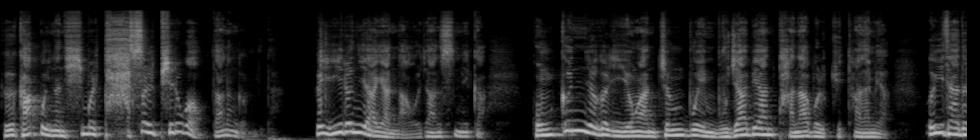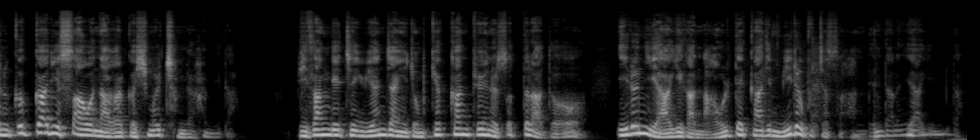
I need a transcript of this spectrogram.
그 갖고 있는 힘을 다 쓸 필요가 없다는 겁니다. 그 이런 이야기가 나오지 않습니까 공권력을 이용한 정부의 무자비한 탄압을 규탄하며 의사들은 끝까지 싸워 나갈 것임을 천명합니다. 비상대책위원장이 좀 격한 표현을 썼더라도 이런 이야기가 나올 때까지 밀어붙여서 안 된다는 이야기입니다.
